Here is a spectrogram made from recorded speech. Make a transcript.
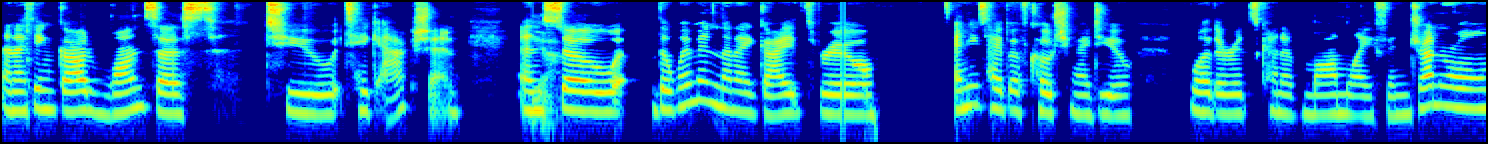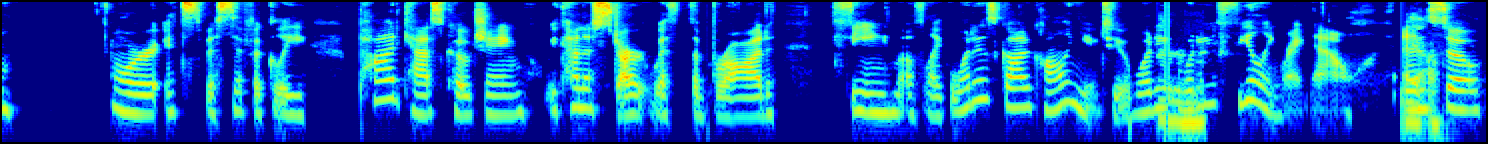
And I think God wants us to take action. And yeah. so the women that I guide through any type of coaching I do, whether it's kind of mom life in general or it's specifically podcast coaching, we kind of start with the broad theme of like what is God calling you to? What do you, what are mm-hmm. you feeling right now? And yeah. so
